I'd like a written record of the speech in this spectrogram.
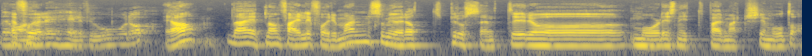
Det var får- vel i hele fjor òg. Ja, det er et eller annet feil i formelen som gjør at prosenter og mål i snitt per match imot og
